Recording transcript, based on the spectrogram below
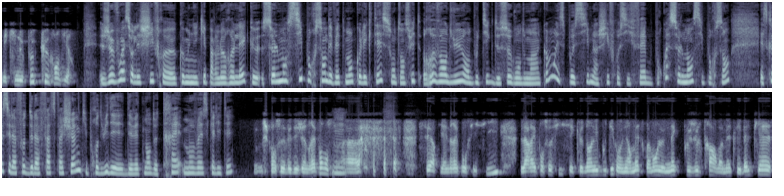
mais qui ne peut que grandir. Je vois sur les chiffres euh, communiqués par le relais que seulement 6% des vêtements collectés sont ensuite revendus en boutique de seconde main. Comment est-ce possible un chiffre aussi faible? Pourquoi seulement 6% Est-ce que c'est la faute de la fast fashion qui produit des, des vêtements de très mauvaise qualité? Je pense que vous avez déjà une réponse. Mm. Euh, certes, il y a une réponse ici. La réponse aussi, c'est que dans les boutiques, on va venir mettre vraiment le nec plus ultra. On va mettre les belles pièces,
